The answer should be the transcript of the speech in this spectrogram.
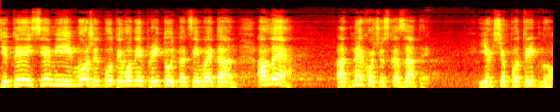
дітей, сім'ї. І може бути, вони прийдуть на цей майдан. Але одне хочу сказати: якщо потрібно,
